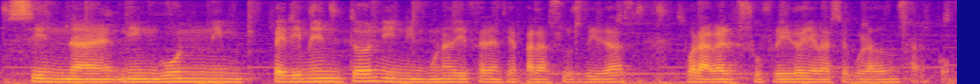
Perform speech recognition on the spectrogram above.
sin eh, ningún impedimento ni ninguna diferencia para sus vidas por haber sufrido y haberse curado un sarcoma.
